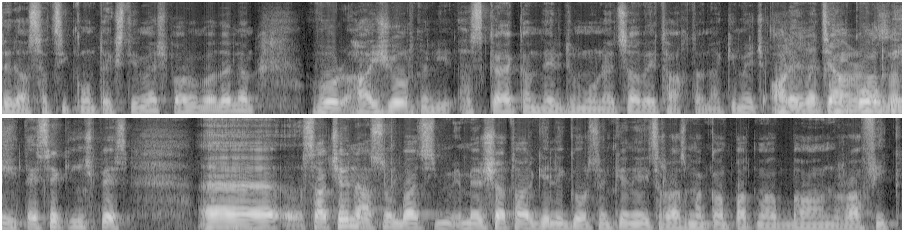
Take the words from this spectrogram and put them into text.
ձեր ասացի կոնտեքստի մեջ, պարոն Բադալյան, որ հայ ժողովուրդն էլ հսկայական ներդրում ունեցավ այդ հաղթանակի մեջ արևմտյան կողմի, տեսեք ինչպես սա չեն ասում, բայց մեր շատ հարգելի գործընկերներից ռազմական պատմաբան Ռաֆիկ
